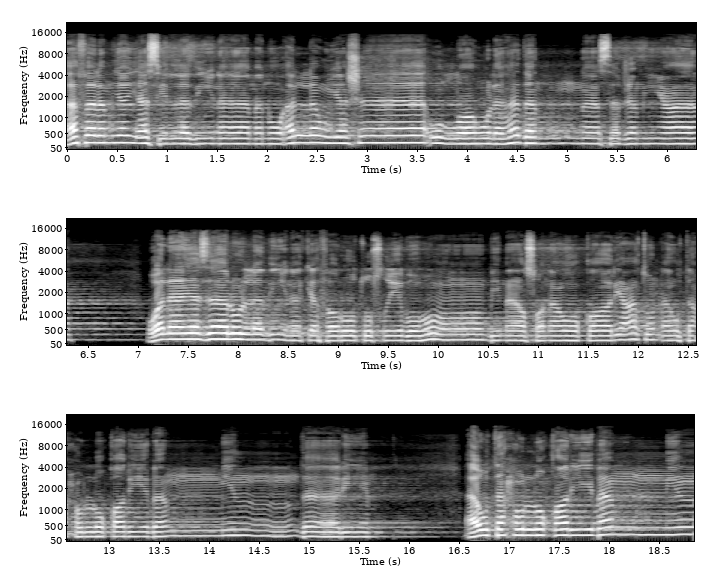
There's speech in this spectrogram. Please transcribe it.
أفلم ييأس الذين آمنوا أن لو يشاء الله لهدى الناس جميعا. ولا يزال الذين كفروا تصيبهم بما صنعوا قارعة أو تحل قريبا من دارهم أو تحل قريبا من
